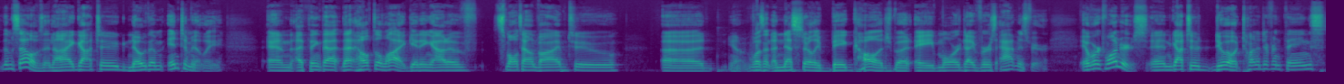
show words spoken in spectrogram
themselves, and I got to know them intimately. And I think that that helped a lot, getting out of small town vibe to uh, you know, wasn't a necessarily big college, but a more diverse atmosphere. It worked wonders, and got to do a ton of different things.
